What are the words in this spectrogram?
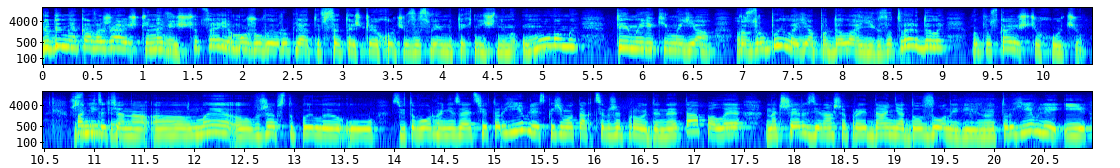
Людина, яка вважає, що навіщо це, я можу виробляти все те, що я хочу за своїми технічними умовами, тими, якими я розробила, я подала, їх затвердили, випускаю, що хочу. Пані Тетяна, е, ми е, вже вступили у світову організацію торгівлі. Скажімо так, це вже пройдений етап, але на черзі наше приєднання до зони вільної торгівлі і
